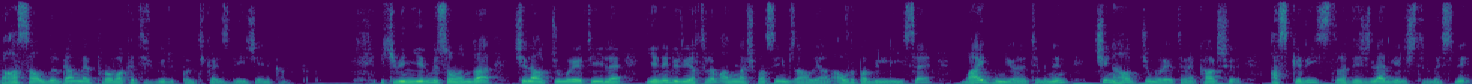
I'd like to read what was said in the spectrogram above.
daha saldırgan ve provokatif bir politika izleyeceğini kanıtladı. 2020 sonunda Çin Halk Cumhuriyeti ile yeni bir yatırım anlaşması imzalayan Avrupa Birliği ise Biden yönetiminin Çin Halk Cumhuriyeti'ne karşı askeri stratejiler geliştirmesini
